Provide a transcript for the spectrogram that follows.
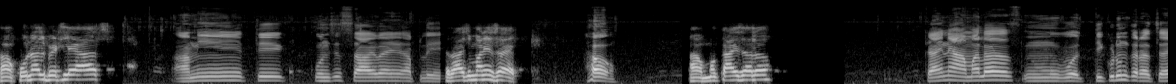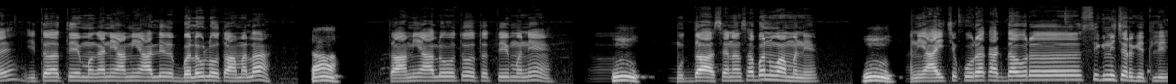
हा कोणाला भेटले आज? आम्ही ते कोणते साहेब आहे आपले? राजमाने साहेब. हो. हा मग काय झालं? काय नाही आम्हाला म, व- तिकडून करायचं आहे इथं ते मगाने आम्ही आले बोलवलं होतं आम्हाला. हा. तर आम्ही आलो होतो तर ते म्हणे हम्म. मुद्दा असा नसा बनवा म्हणे. हम्म. आणि आईच्या कोऱ्या कागदावर सिग्नेचर घेतली.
